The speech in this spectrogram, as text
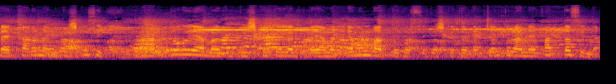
তার কারণে আমি বিষ খেয়েছি বাধ্য করে আমার বিষ খেতে লাগবে আমার কেমন বাধ্য করছে বিষ খেতে তার যন্ত্রণা আমি পারতাছি না।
